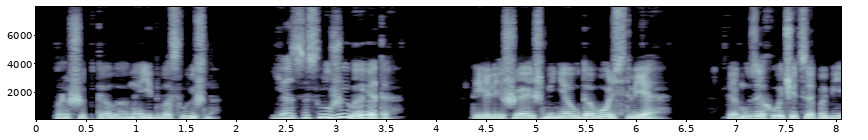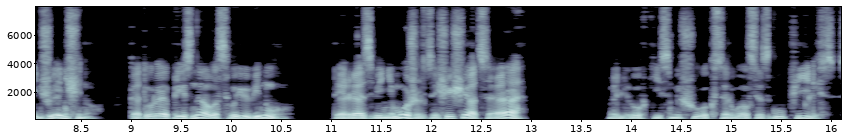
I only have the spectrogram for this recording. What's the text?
— прошептала она едва слышно. «Я заслужила это». Ты лишаешь меня удовольствия. Кому захочется побить женщину, которая признала свою вину? Ты разве не можешь защищаться, а? Легкий смешок сорвался с губ Филис,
